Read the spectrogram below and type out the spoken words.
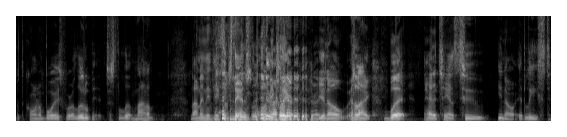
with the Corner Boys for a little bit, just a little, not a not anything substantial. I want to be clear, you know, like, but had a chance to, you know, at least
